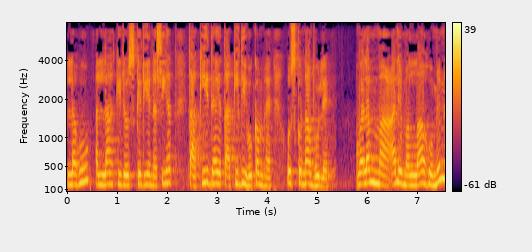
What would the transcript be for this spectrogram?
لہو، اللہ کی جو اس کے لیے نصیحت، تاکید ہے، یا تاکیدی حکم ہے، اس کو نہ بھولے۔ ولما علم اللہ منہ،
